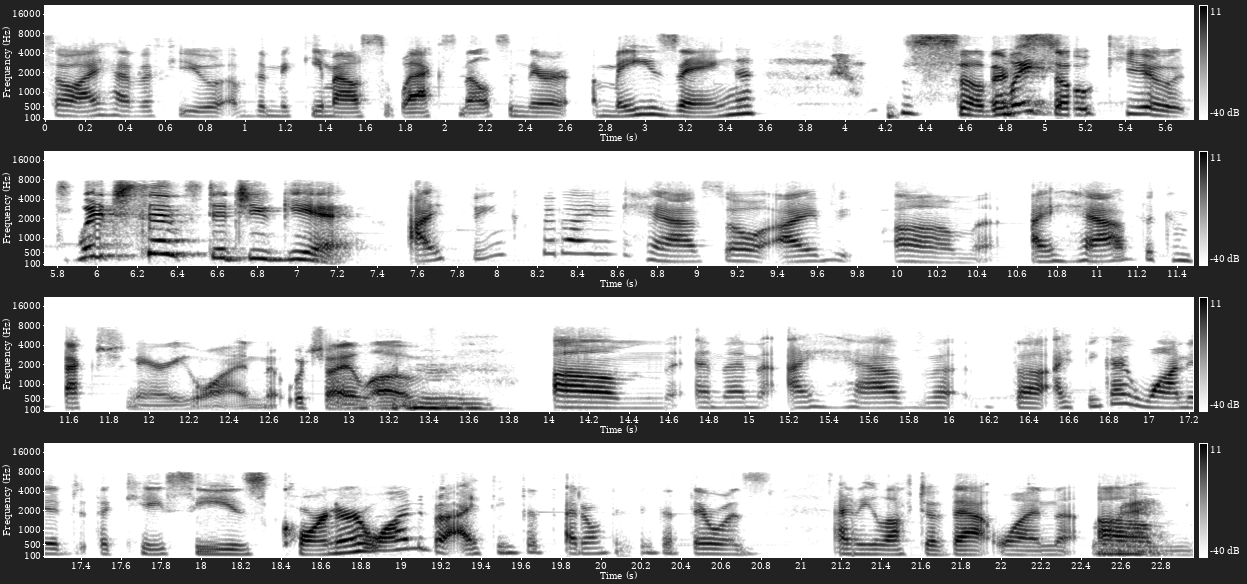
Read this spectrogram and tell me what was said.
So I have a few of the Mickey Mouse wax melts, and they're amazing. So they're which, so cute. Which scents did you get? I think that I have. So I've um I have the confectionery one, which I love. Mhm. Um, and then I have the I think I wanted the Casey's Corner one, but I think that I don't think that there was any left of that one. Right. Um,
